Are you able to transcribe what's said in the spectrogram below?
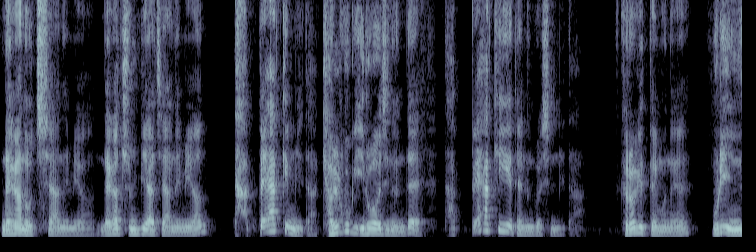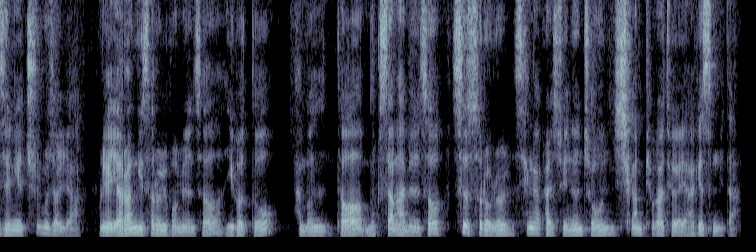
내가 놓지 않으면, 내가 준비하지 않으면 다 빼앗깁니다. 결국 이루어지는데 다 빼앗기게 되는 것입니다. 그렇기 때문에 우리 인생의 출구 전략, 우리가 열왕기서를 보면서 이것도 한번 더 묵상하면서 스스로를 생각할 수 있는 좋은 시간표가 되어야 하겠습니다.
